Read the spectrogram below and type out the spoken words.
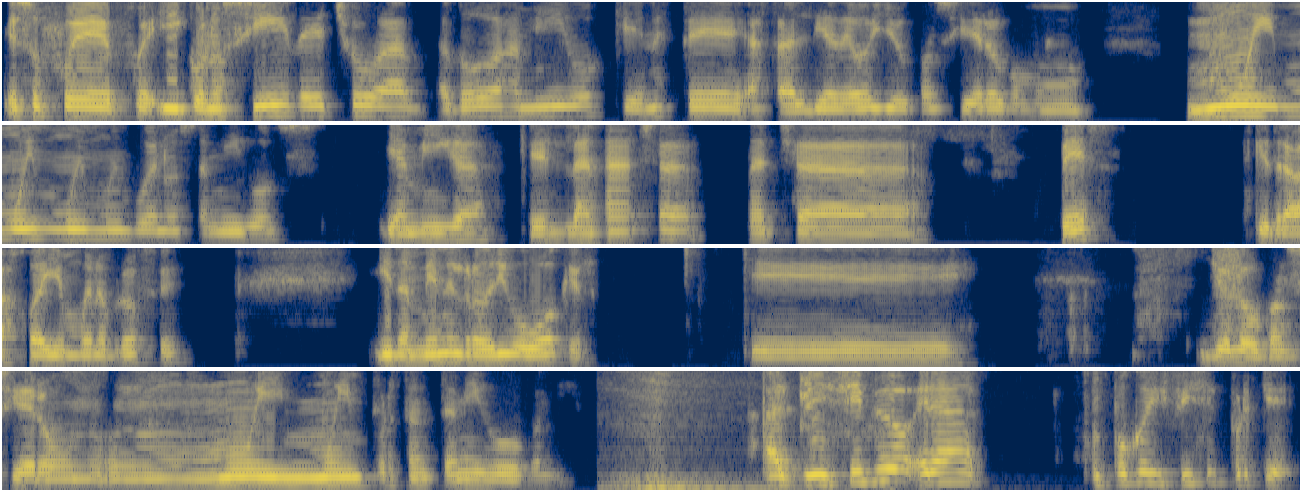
eso fue, fue y conocí de hecho a, a amigos que en este, hasta el día de hoy yo considero como muy, muy, muy, muy buenos amigos y amigas, que es la Nacha, Nacha Pez, que trabajó ahí en Buena Profe, y también el Rodrigo Walker, que yo lo considero un, un muy, muy importante amigo conmigo. Al principio era un poco difícil porque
